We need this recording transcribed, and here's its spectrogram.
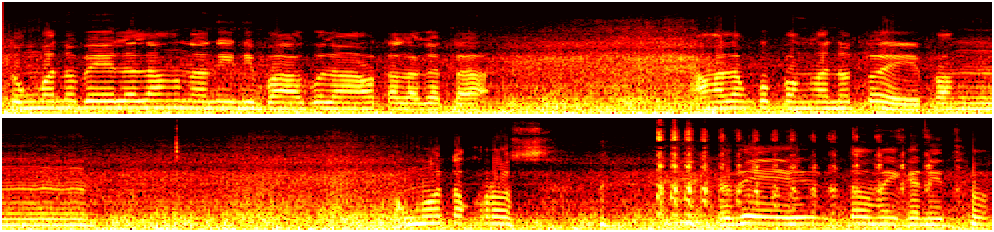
itong manobela lang naninibago lang ako talaga ta. Ang alam ko pang ano to eh pang pang motocross. Kasi ito may ganito.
